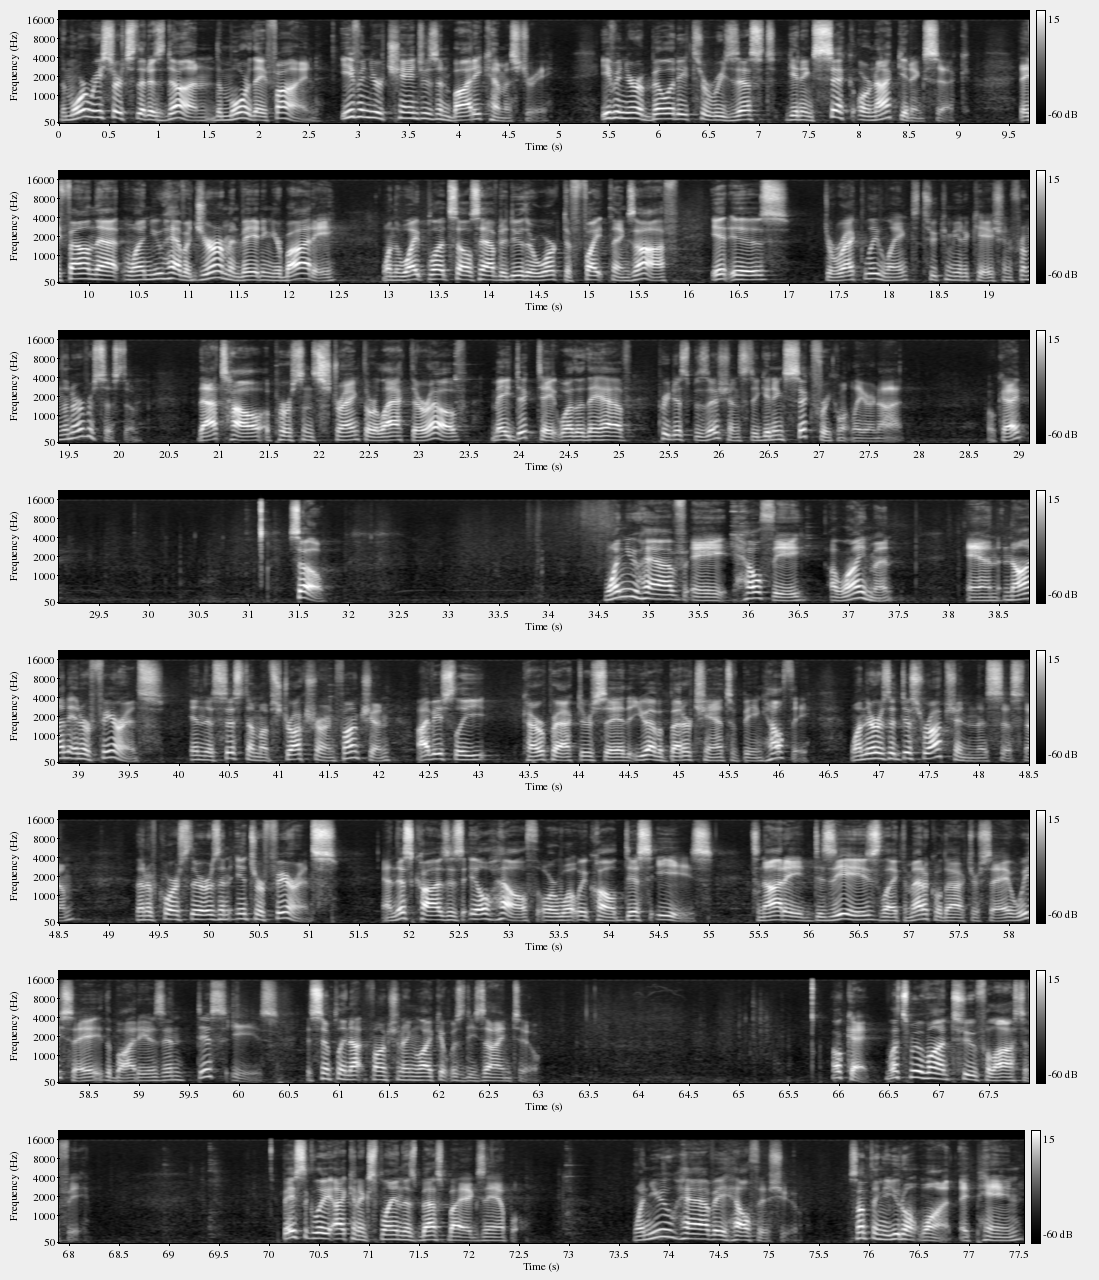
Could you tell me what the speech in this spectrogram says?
The more research that is done, the more they find. Even your changes in body chemistry, even your ability to resist getting sick or not getting sick. They found that when you have a germ invading your body, when the white blood cells have to do their work to fight things off, it is directly linked to communication from the nervous system. That's how a person's strength or lack thereof may dictate whether they have predispositions to getting sick frequently or not. Okay? So, when you have a healthy alignment and non interference in the system of structure and function, obviously chiropractors say that you have a better chance of being healthy. When there is a disruption in this system, then of course there is an interference. And this causes ill health or what we call dis-ease. It's not a disease like the medical doctors say. We say the body is in dis-ease. It's simply not functioning like it was designed to. Okay, let's move on to philosophy. Basically, I can explain this best by example. When you have a health issue, something that you don't want, a pain,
